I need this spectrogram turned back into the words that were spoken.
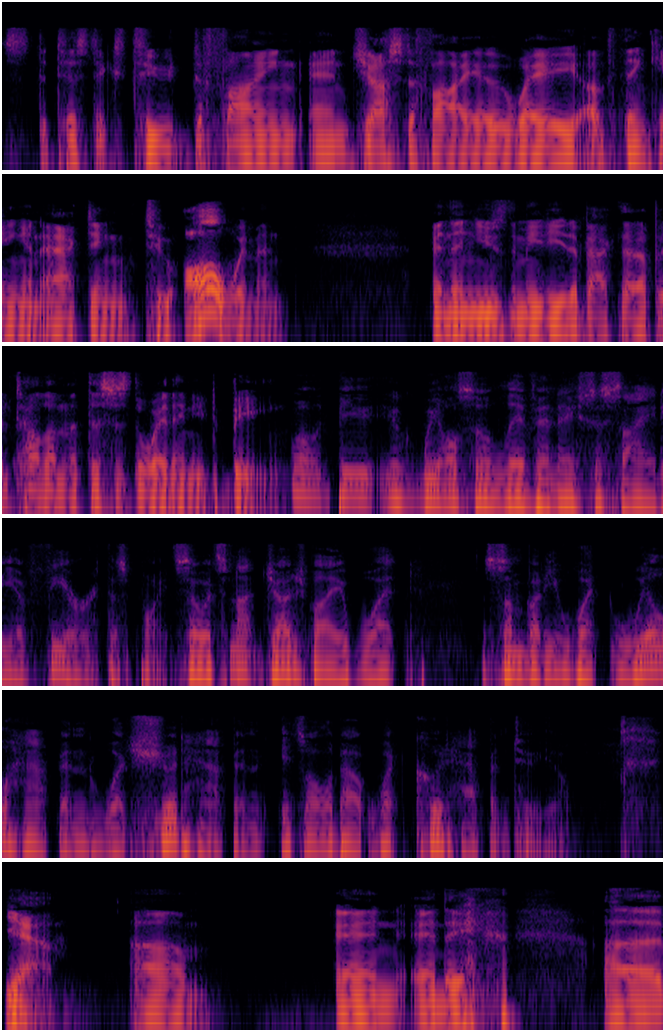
statistics to define and justify a way of thinking and acting to all women, and then use the media to back that up and tell them that this is the way they need to be. Well, we also live in a society of fear at this point, so it's not judged by what somebody what will happen, what should happen. It's all about what could happen to you. Yeah. Um, and and they uh,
